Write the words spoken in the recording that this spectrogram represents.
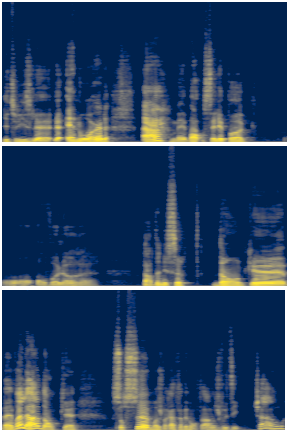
ils utilisent le, le N-word, ah, mais bon, c'est l'époque, on, va leur euh, pardonner ça. Donc, euh, ben voilà. Donc, euh, sur ce, moi, je vais rattraper mon temps. Je vous dis ciao!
